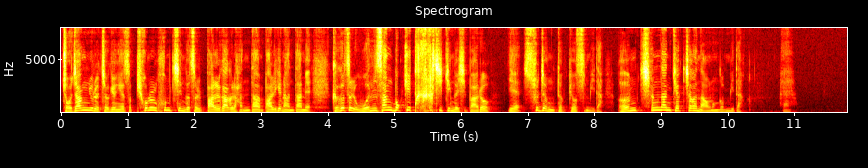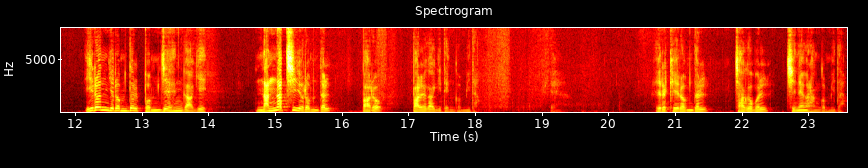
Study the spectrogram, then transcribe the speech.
조작률을 적용해서 표를 훔친 것을 발각을 한 다음 발견한 다음에 그것을 원상복귀 다 시킨 것이 바로 예, 수정 득표수입니다. 엄청난 격차가 나오는 겁니다. 예. 이런 여러분들 범죄 행각이 낱낱이 여러분들 바로 발각이 된 겁니다. 예. 이렇게 여러분들 작업을 진행을 한 겁니다.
